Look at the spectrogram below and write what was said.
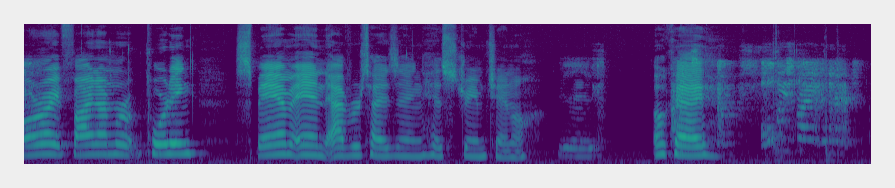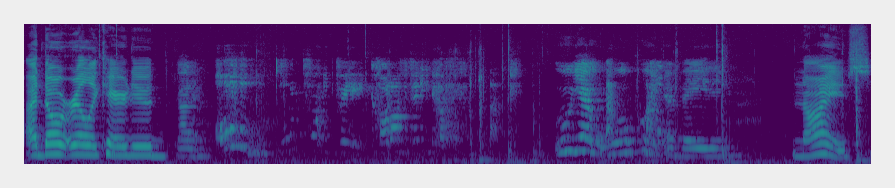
All right, fine. I'm reporting spam and advertising his stream channel. Lil. Okay. Always. I don't really care, dude. Got him. Oh, one point. Caught on video. Ooh yeah, we'll point evading. Nice.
